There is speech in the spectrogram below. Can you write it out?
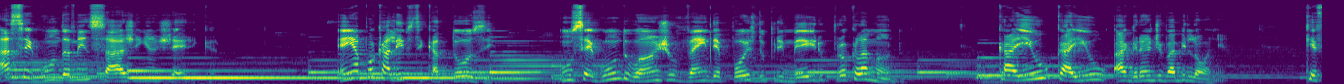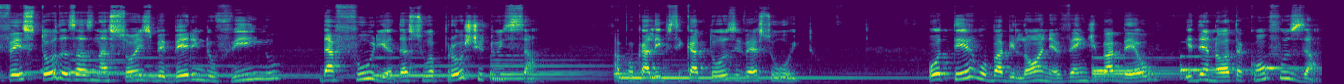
A segunda mensagem angélica. Em Apocalipse 14, um segundo anjo vem depois do primeiro proclamando: Caiu, caiu a grande Babilônia que fez todas as nações beberem do vinho da fúria da sua prostituição. Apocalipse 14, verso 8. O termo Babilônia vem de Babel e denota confusão.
